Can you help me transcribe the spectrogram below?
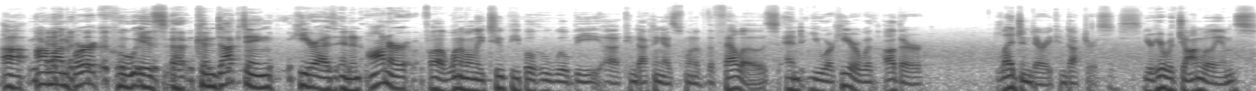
uh, Armand Birk, who is uh, conducting here as in an honor, uh, one of only two people who will be uh, conducting as one of the fellows, and you are here with other legendary conductors. You're here with John Williams.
